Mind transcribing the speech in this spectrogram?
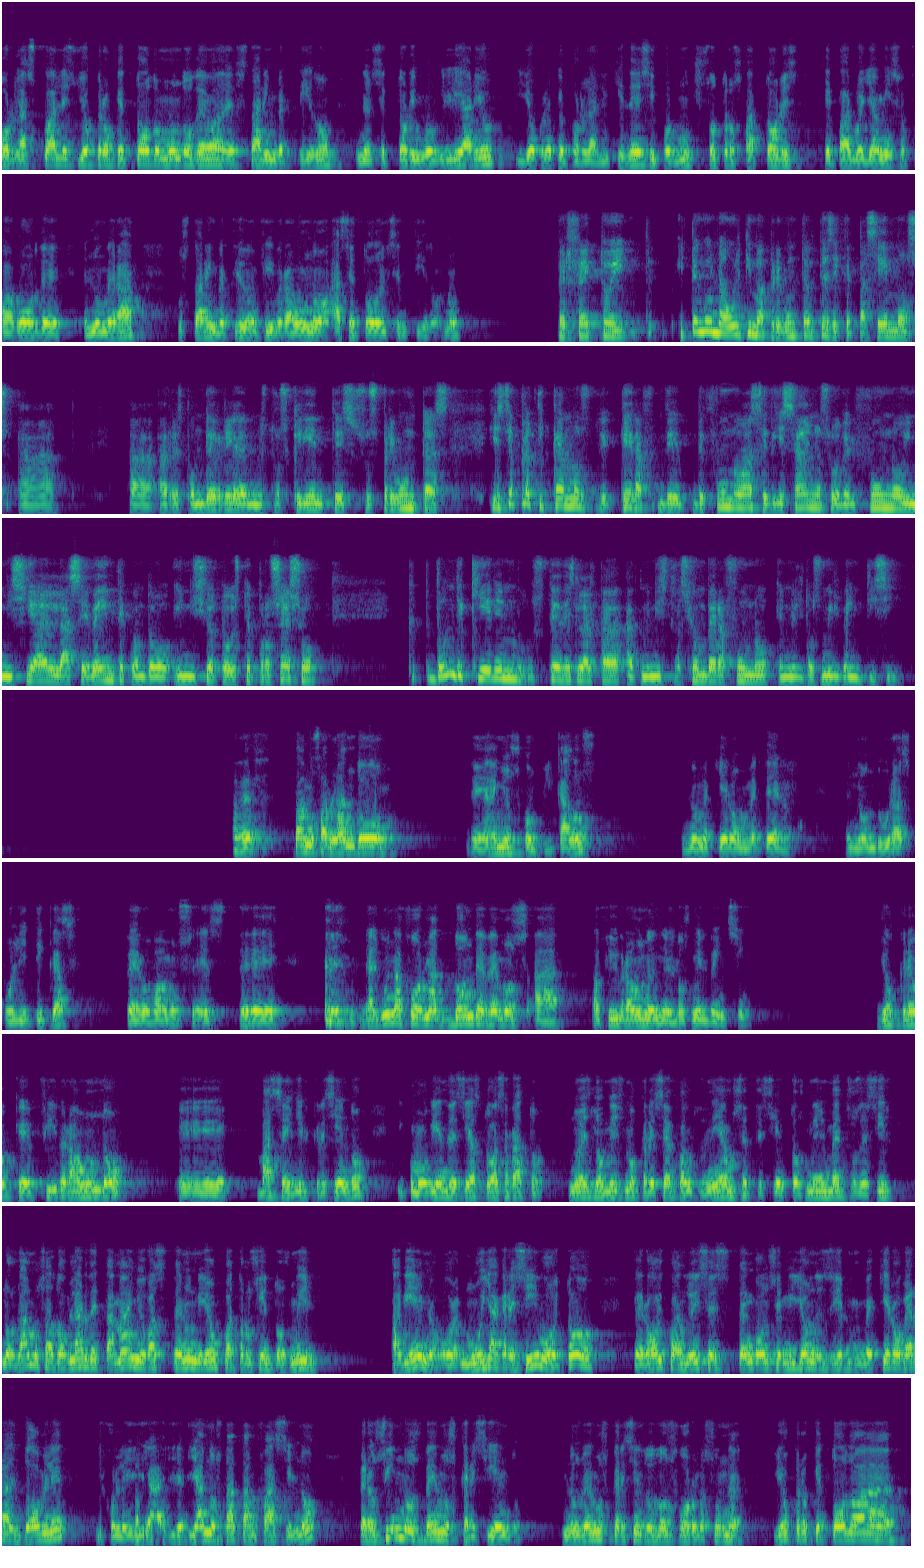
por las cuales yo creo que todo mundo deba de estar invertido en el sector inmobiliario y yo creo que por la liquidez y por muchos otros factores que Pablo ya me hizo favor de enumerar, pues estar invertido en fibra 1 hace todo el sentido, ¿no? Perfecto. Y, tengo una última pregunta antes de que pasemos a responderle a nuestros clientes sus preguntas. Y ya platicamos de qué era de, Funo hace 10 años o del Funo inicial hace 20 cuando inició todo este proceso. ¿Dónde quieren ustedes, la alta administración, ver a Funo en el 2025? A ver, estamos hablando de años complicados. No me quiero meter en Honduras políticas, pero vamos, este, de alguna forma, ¿dónde vemos a, a Fibra 1 en el 2025. Yo creo que Fibra 1 eh, va a seguir creciendo y como bien decías tú hace rato, no es lo mismo crecer cuando teníamos 700 mil metros, decir, nos vamos a doblar de tamaño, vas a tener un millón cuatrocientos mil. Está bien, muy agresivo y todo, pero hoy cuando dices, tengo 11 millones, es decir, me quiero ver al doble, híjole, ya, ya no está tan fácil, ¿no? Pero sí nos vemos creciendo. Nos vemos creciendo de dos formas. Una, yo creo que toda,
